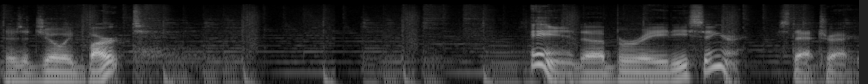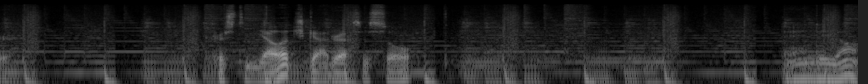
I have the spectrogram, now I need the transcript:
There's a Joey Bart and a Brady Singer stat tracker. Christian Yelich, God rest his soul. And a Young.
